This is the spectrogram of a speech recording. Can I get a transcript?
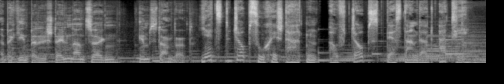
Er beginnt bei den Stellenanzeigen im Standard. Jetzt Jobsuche starten auf Jobs der Standard.at.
